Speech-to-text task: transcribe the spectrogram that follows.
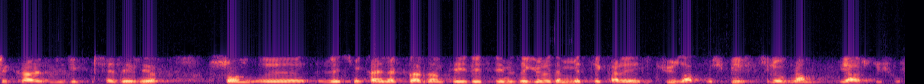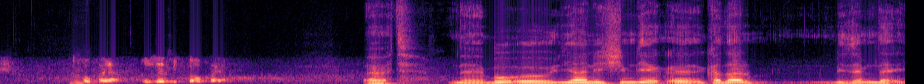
tekrar edilecek bir şeydir diyor. Son e, resmi kaynaklardan teyit ettiğimize göre de metrekareye 261 kilogram yağış düşmüş hmm. Hopa'ya. Özellikle Hopa'ya. Evet. E, bu e, yani şimdiye e, kadar bizim de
